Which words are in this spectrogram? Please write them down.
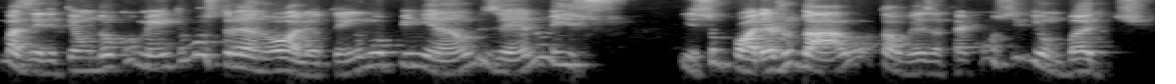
Mas ele tem um documento mostrando, olha, eu tenho uma opinião dizendo isso. Isso pode ajudá-lo, talvez até conseguir um budget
